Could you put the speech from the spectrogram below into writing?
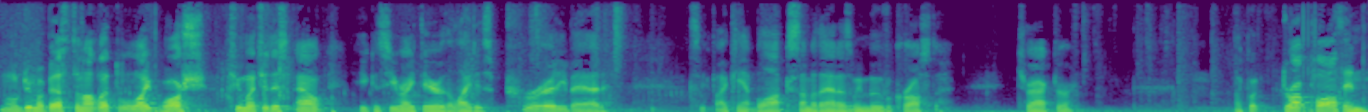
I'm gonna do my best to not let the light wash too much of this out. You can see right there, the light is pretty bad. Let's see if I can't block some of that as we move across the tractor. I put drop cloth and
